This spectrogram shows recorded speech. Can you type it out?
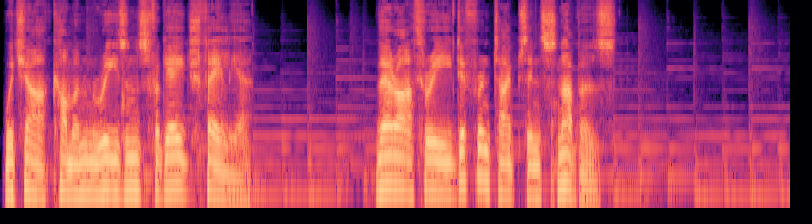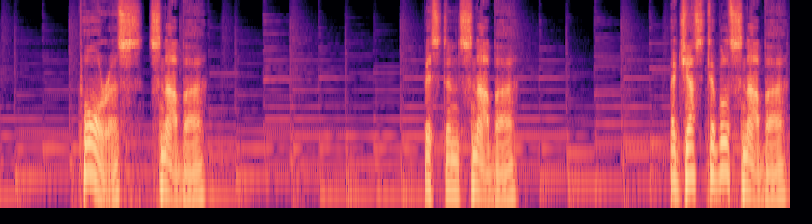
which are common reasons for gauge failure. There are three different types in snubbers. Porous snubber, piston snubber, adjustable snubber,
